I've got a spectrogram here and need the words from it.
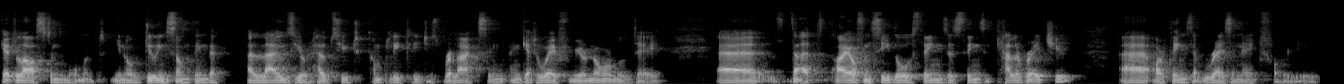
get lost in the moment you know doing something that allows you or helps you to completely just relax and, and get away from your normal day. Uh, that i often see those things as things that calibrate you uh, or things that resonate for you.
